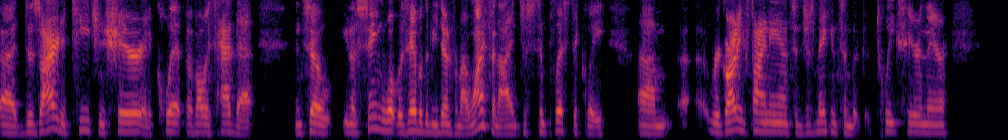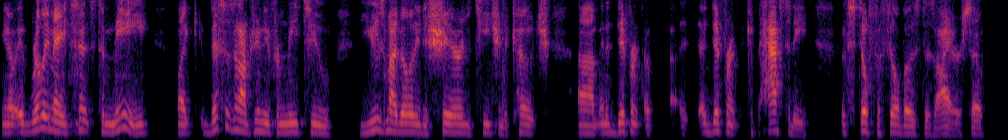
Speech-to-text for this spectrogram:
uh, desire to teach and share and equip. I've always had that, and so you know, seeing what was able to be done for my wife and I, just simplistically, um, uh, regarding finance and just making some tweaks here and there, you know, it really made sense to me. Like this is an opportunity for me to use my ability to share and to teach and to coach um, in a different a, different capacity, but still fulfill those desires. So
